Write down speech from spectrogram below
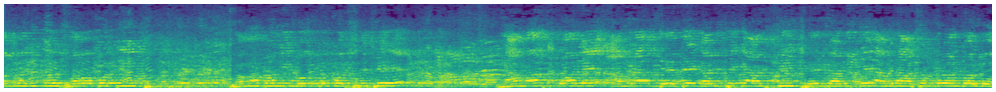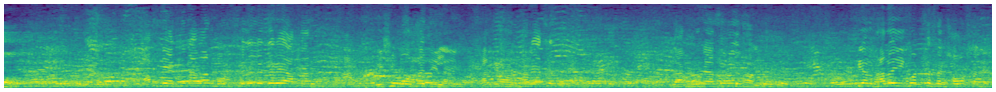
সম্মানিত সভাপতি, সমাপনী বক্তব্য শেষে নামাজ পরে আমরা যে যে গাড়ি থেকে আসছি, সেই গাড়িতে আমরা আসন গ্রহণ করব। আপনি আমার করে ভালো। ভালোই করতেছেন? সমস্যা নেই।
